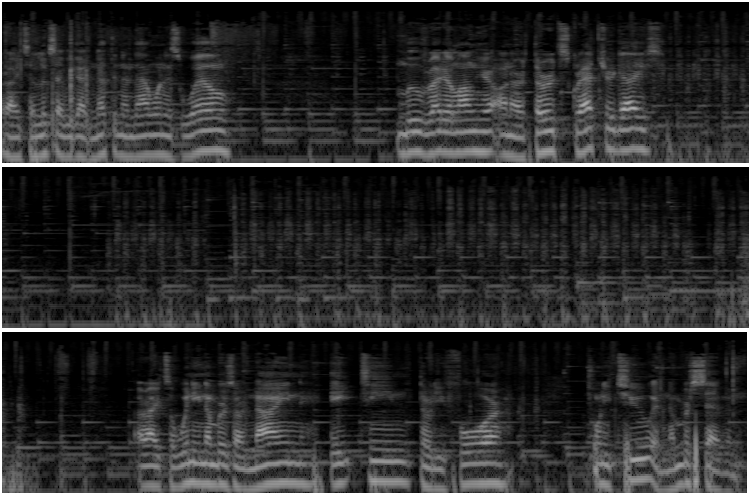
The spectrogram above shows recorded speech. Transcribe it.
All right, so it looks like we got nothing on that one as well. Move right along here on our third scratcher, guys. All right, so winning numbers are 9, 18, 34, 22, and number 7.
